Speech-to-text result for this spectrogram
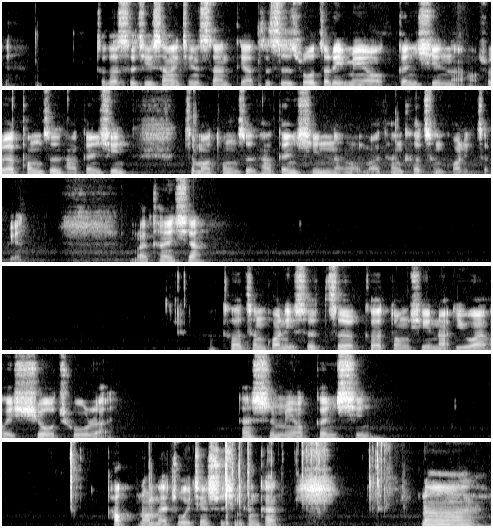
这个实际上已经删掉，只是说这里没有更新了哈，说要通知它更新，怎么通知它更新呢？我们来看课程管理这边，我们来看一下。课程管理是这个东西，那 UI 会秀出来，但是没有更新。好，那我们来做一件事情看看。那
